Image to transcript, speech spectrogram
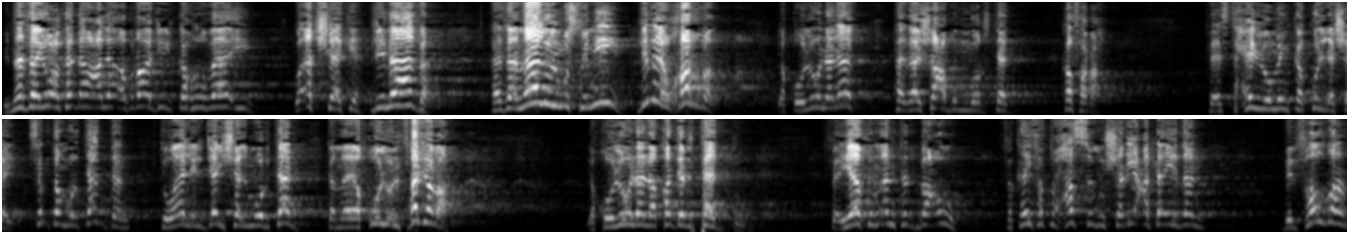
لماذا يعتدى على أبراج الكهرباء وأكشاكها؟ لماذا؟ هذا مال المسلمين. لما يخرب؟ يقولون لك هذا شعب مرتد كفرة فيستحل منك كل شيء. صرت مرتدا. توالي الجيش المرتد كما يقول الفجرة. يقولون لقد ارتدوا فإياكم أن تتبعوه فكيف تحصل الشريعة إذن؟ بالفوضى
